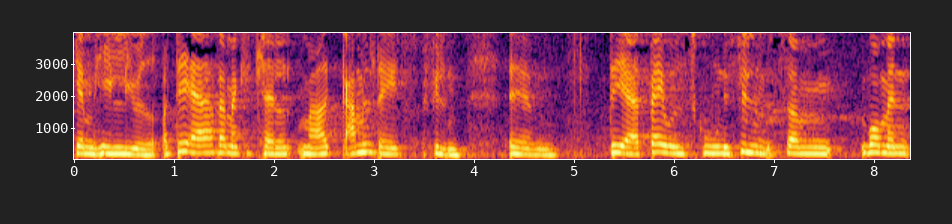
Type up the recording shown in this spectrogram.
gennem hele livet. Og det er, hvad man kan kalde meget gammeldags film. Øhm, det er bagudskuende film, som, hvor man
